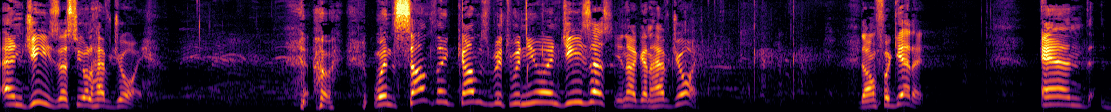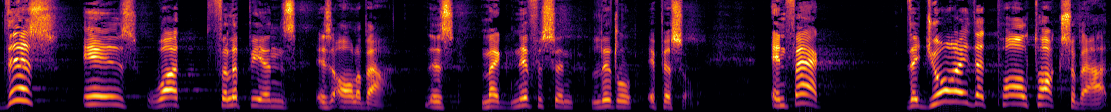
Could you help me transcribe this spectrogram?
and Jesus, you'll have joy. when something comes between you and Jesus, you're not going to have joy. Don't forget it. And this is what Philippians is all about this magnificent little epistle. In fact, the joy that Paul talks about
